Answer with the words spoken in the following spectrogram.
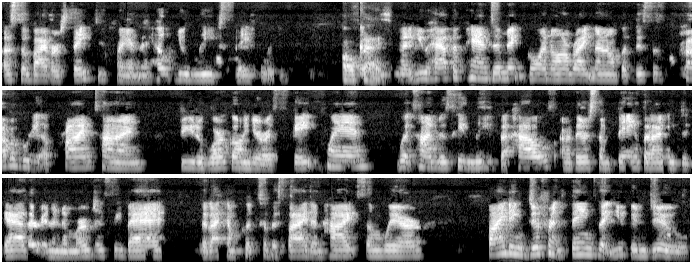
a survivor safety plan to help you leave safely. Okay. So you have the pandemic going on right now, but this is probably a prime time for you to work on your escape plan. What time does he leave the house? Are there some things that I need to gather in an emergency bag that I can put to the side and hide somewhere? Finding different things that you can do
